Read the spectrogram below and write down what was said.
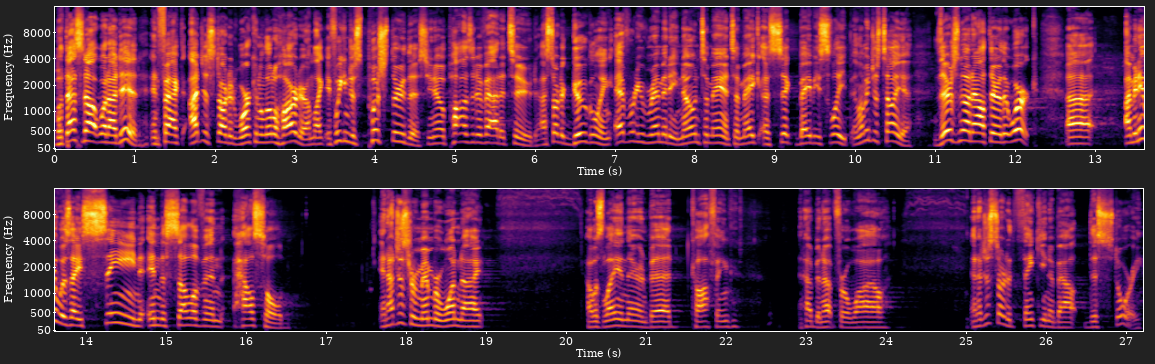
But that's not what I did. In fact, I just started working a little harder. I'm like, if we can just push through this, you know, positive attitude. I started Googling every remedy known to man to make a sick baby sleep. And let me just tell you, there's none out there that work. Uh, I mean, it was a scene in the Sullivan household. And I just remember one night, I was laying there in bed, coughing, and I'd been up for a while. And I just started thinking about this story.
